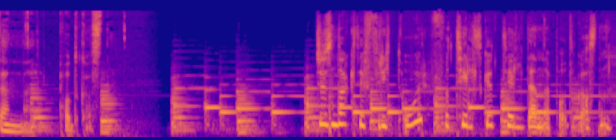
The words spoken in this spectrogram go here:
denne podkasten. Tusen takk til Fritt Ord for tilskudd til denne podkasten.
